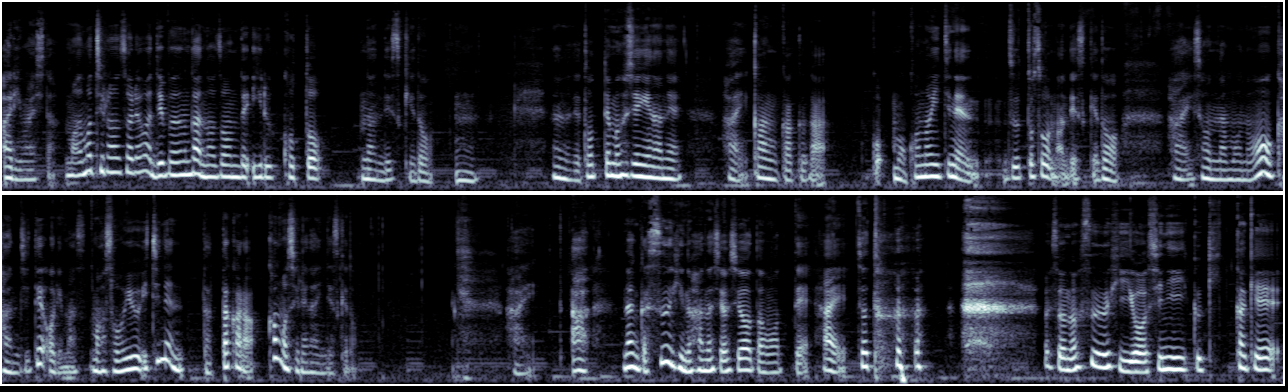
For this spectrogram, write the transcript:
ありました。まあ、もちろんそれは自分が望んでいることなんですけど、うん、なのでとっても不思議なね、はい、感覚がこもうこの1年ずっとそうなんですけど、はい、そんなものを感じております。まあそういう1年だったからかもしれないんですけど。はい、あなんか数秘の話をしようと思ってはいちょっと その数秘をしに行くきっかけ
